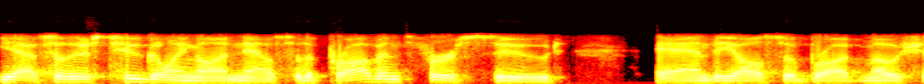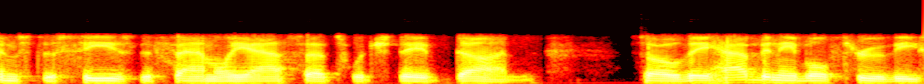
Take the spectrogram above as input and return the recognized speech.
Yeah. So there's two going on now. So the province first sued, and they also brought motions to seize the family assets, which they've done. So they have been able, through the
